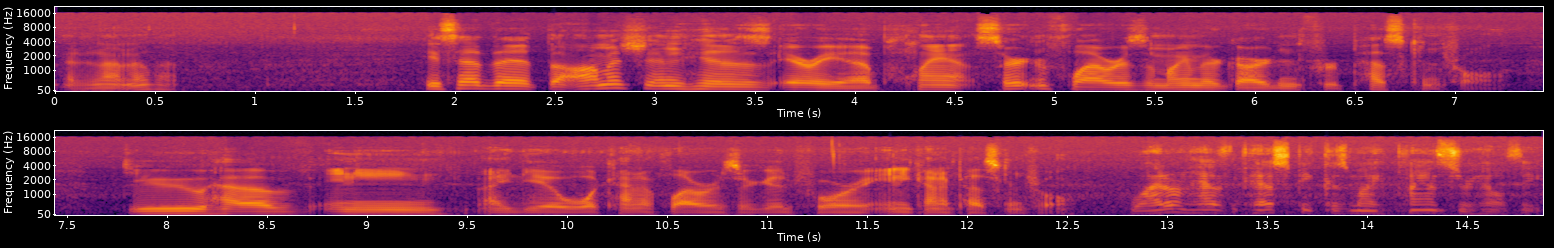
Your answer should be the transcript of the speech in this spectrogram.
I did not know that. He said that the Amish in his area plant certain flowers among their garden for pest control. Do you have any idea what kind of flowers are good for any kind of pest control? Well, I don't have pests because my plants are healthy.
